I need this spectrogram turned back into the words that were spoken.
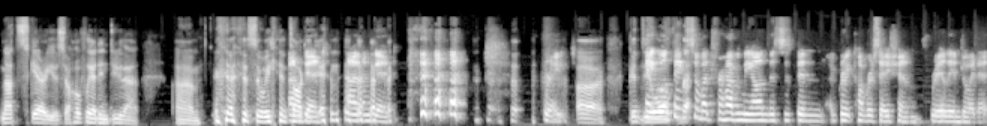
not to scare you, so hopefully, I didn't do that. Um, so we can talk I'm again. I'm good. Great. Uh, good deal. Hey, well, thanks that... so much for having me on. This has been a great conversation. Really enjoyed it.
